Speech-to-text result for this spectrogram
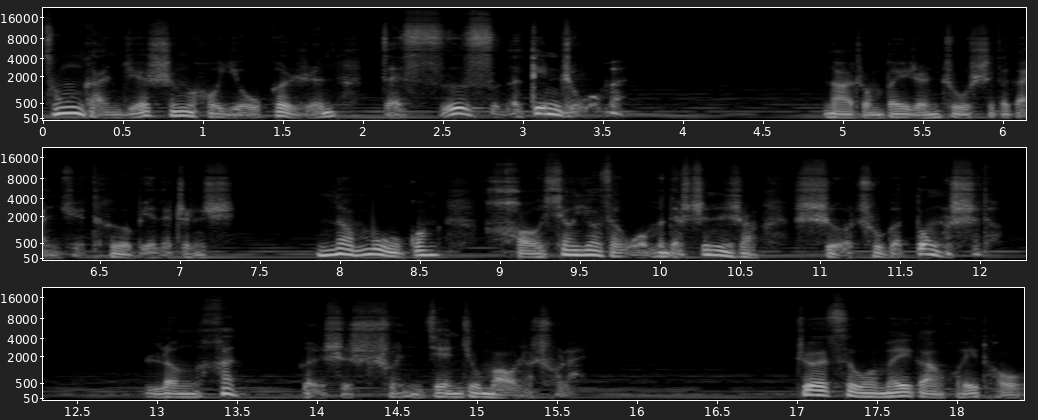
总感觉身后有个人在死死的盯着我们。那种被人注视的感觉特别的真实，那目光好像要在我们的身上射出个洞似的，冷汗更是瞬间就冒了出来。这次我没敢回头，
